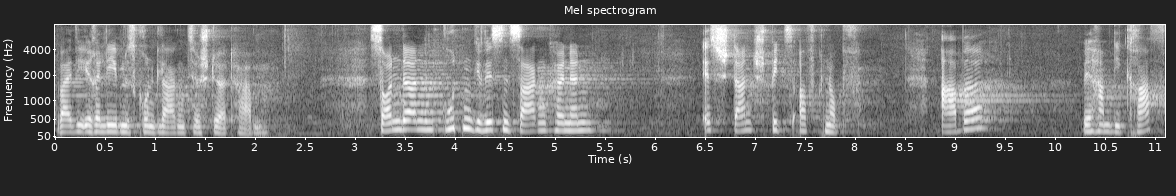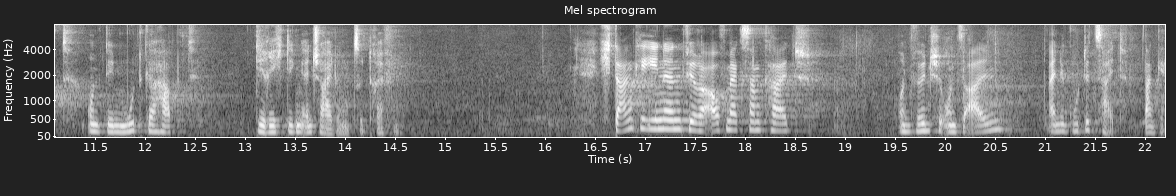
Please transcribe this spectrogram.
weil wir ihre Lebensgrundlagen zerstört haben, sondern guten Gewissens sagen können, es stand spitz auf Knopf. Aber wir haben die Kraft und den Mut gehabt, die richtigen Entscheidungen zu treffen. Ich danke Ihnen für Ihre Aufmerksamkeit und wünsche uns allen eine gute Zeit. Danke.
